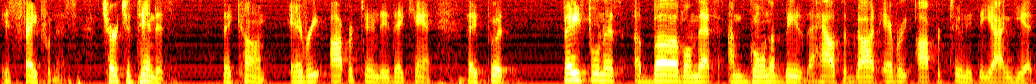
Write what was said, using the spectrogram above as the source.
It's faithfulness. Church attendance. They come every opportunity they can. They put faithfulness above on that. I'm going to be at the house of God every opportunity I can get.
